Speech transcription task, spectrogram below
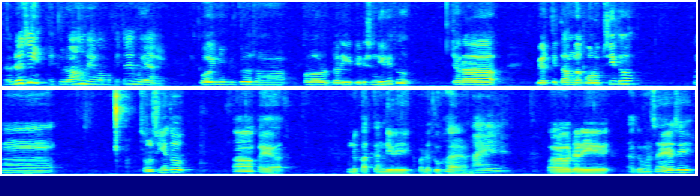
ya udah sih itu doang deh ngomong kita ya bu ya. Oh ini juga sama kalau dari diri sendiri tuh cara biar kita nggak korupsi tuh hmm, solusinya tuh eh, kayak mendekatkan diri kepada Tuhan. nah, iya. Kalau dari agama saya sih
